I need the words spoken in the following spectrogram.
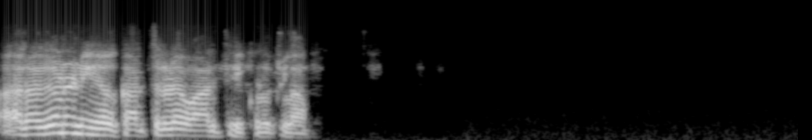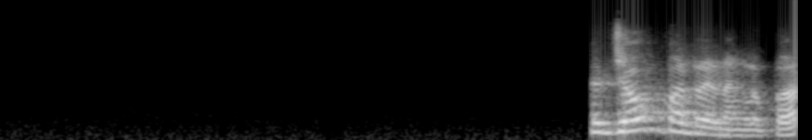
ரகுன்னு நீங்க கர்த்தருடைய வார்த்தையை கொடுக்கலாம். ஜெபம் பண்றேன் நாங்களப்பா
